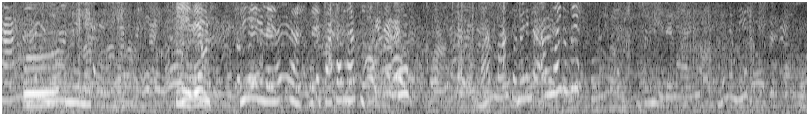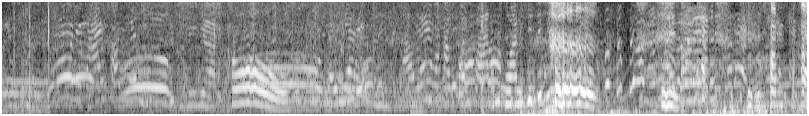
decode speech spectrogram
ค่ะ สี่เด้ง นี่เลยเนี่ยปลาข้าวมันมันมันตัวนั้นยังไงเอาไว้ตรงนี้ โอ้ ปันป่า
